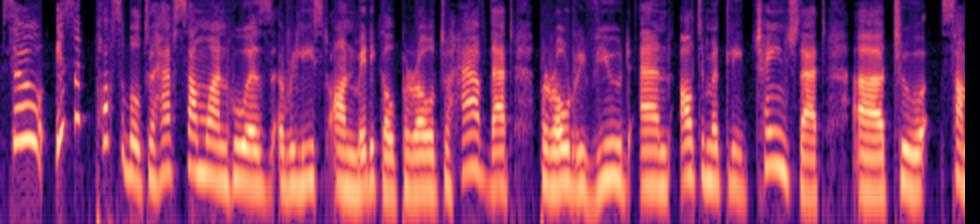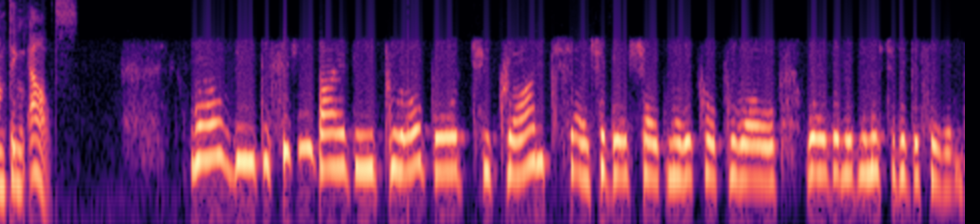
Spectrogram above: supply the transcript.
So, is it possible to have someone who is released on medical parole to have that parole reviewed and ultimately change that uh, to something else? Well, the decision by the parole board to grant uh, Schabir Shaik medical parole was an administrative decision,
